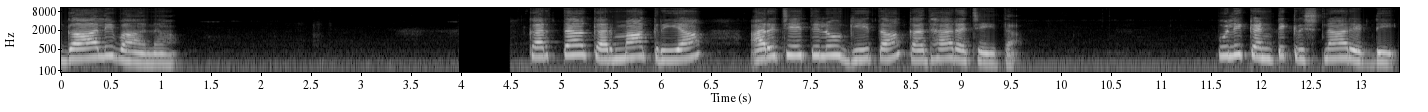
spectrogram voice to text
గాలివాన. కర్త కర్మ క్రియ అరచేతిలో గీత కథా రచయిత పులికంటి కృష్ణారెడ్డి.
